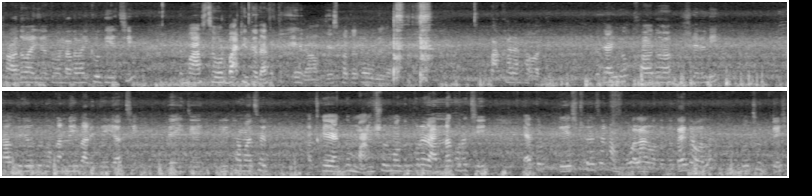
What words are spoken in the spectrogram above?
খাওয়া দাওয়া এই যে তোমার দাদাভাইকেও দিয়েছি। তো মাছ তো ওর বাটিতে, দেখো। এ রাম, তেজপাতাটা উড়ে গেছে। পাখারা খাওয়াতে যাই হোক খাওয়া দাওয়া সেরে নিই কালকে যেহেতু দোকান নেই, বাড়িতেই আছি। এই যে রিঠা মাছের আজকে একদম মাংসর মতন করে রান্না করেছি, এত টেস্ট হয়েছে না, বলার মতো তাই না বলা প্রচুর টেস্ট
